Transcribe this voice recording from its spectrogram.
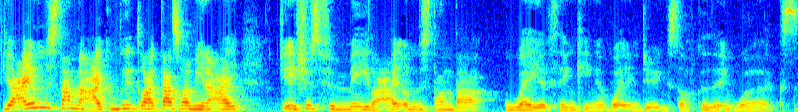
Yeah, I understand that. I completely like that's what I mean. I it's just for me like I understand that way of thinking of way and doing stuff because it works.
